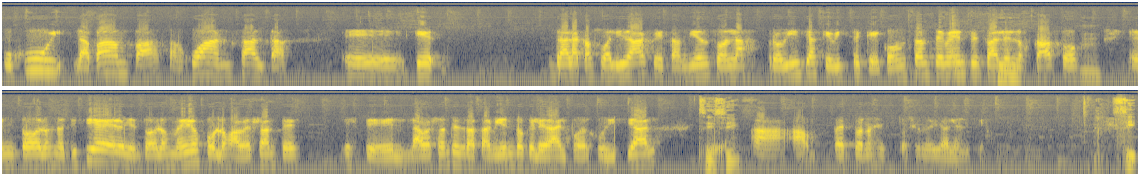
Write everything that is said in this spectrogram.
Jujuy, La Pampa, San Juan, Salta, eh, que da la casualidad que también son las provincias que viste que constantemente salen Mm. los casos Mm. en todos los noticieros y en todos los medios por los aberrantes, este, el aberrante tratamiento que le da el Poder Judicial sí, sí. A, a personas en situación de violencia. Sí.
